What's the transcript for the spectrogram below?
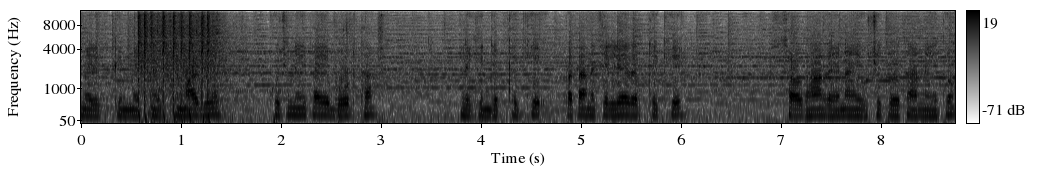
मेरे टीममेट ने उसको मार दिया। कुछ नहीं था, ये बोट था। लेकिन जब तक ये पता नहीं चल जाए तब तक ये सावधान रहना ही उचित होता, नहीं तो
